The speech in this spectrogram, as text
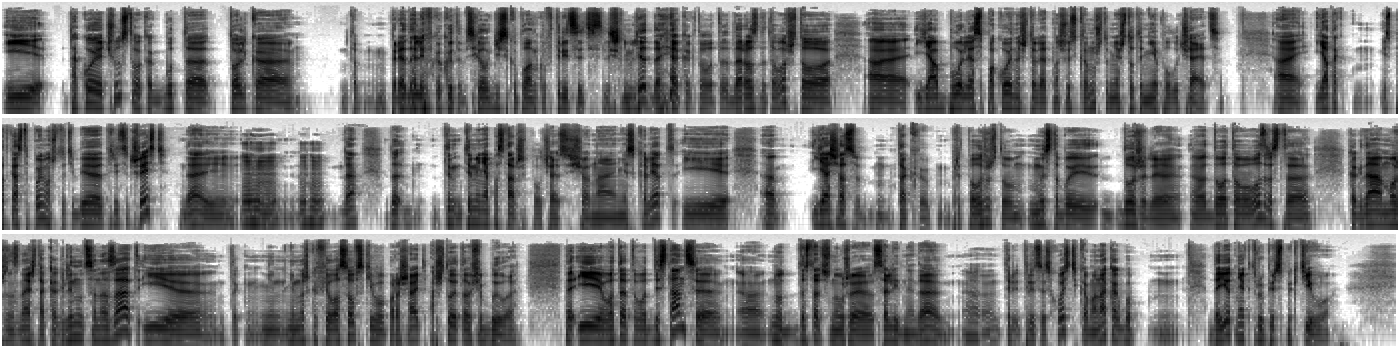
И такое чувство, как будто только там, преодолев какую-то психологическую планку в 30 с лишним лет, да, я как-то вот дорос до того, что э, я более спокойно, что ли, отношусь к тому, что меня что-то не получается. Э, я так из подкаста понял, что тебе 36, да, и, uh-huh, uh-huh. да, да ты, ты меня постарше, получается, еще на несколько лет, и э, я сейчас так предположу, что мы с тобой дожили э, до того возраста, когда можно, знаешь, так оглянуться назад и э, так немножко философски вопрошать, а что это вообще было? И вот эта вот дистанция, э, ну, достаточно уже солидная, да, 30 с хвостиком, она как бы дает некоторую перспективу.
